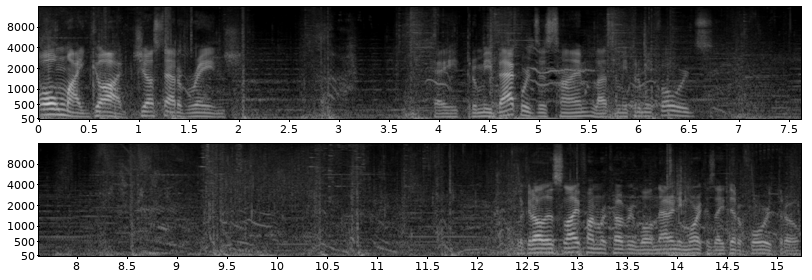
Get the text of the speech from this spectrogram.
Oh my god, just out of range. Okay, he threw me backwards this time. Last time he threw me forwards. Look at all this life I'm recovering. Well, not anymore because I did a forward throw.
